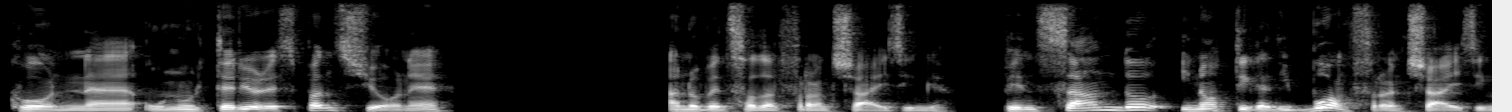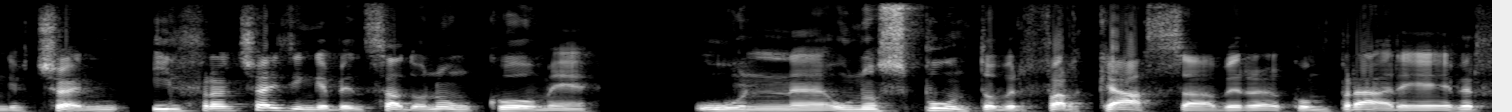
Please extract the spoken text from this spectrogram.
con eh, un'ulteriore espansione, hanno pensato al franchising, pensando in ottica di buon franchising, cioè il franchising è pensato non come un, uno spunto per far cassa, per comprare, per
